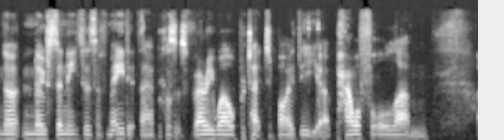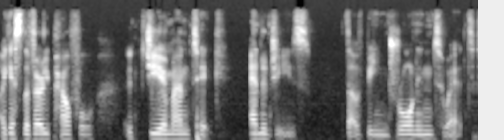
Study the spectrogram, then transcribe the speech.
no no Eaters have made it there because it's very well protected by the uh, powerful, um, I guess, the very powerful geomantic energies that have been drawn into it,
